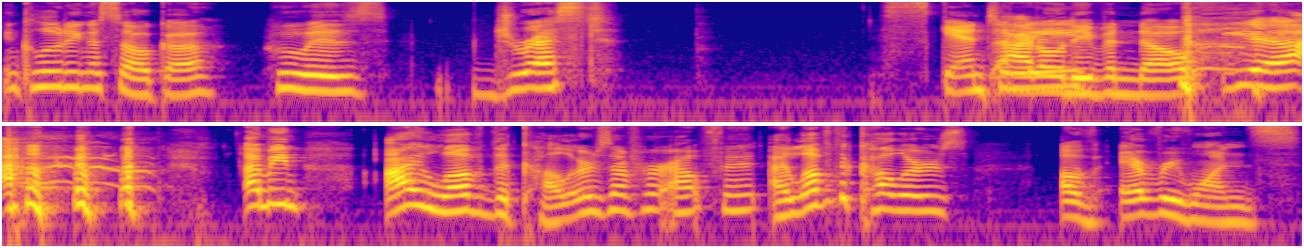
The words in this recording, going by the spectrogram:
including Ahsoka, who is dressed Scantily. I don't even know. Yeah. I mean, I love the colors of her outfit. I love the colors of everyone's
